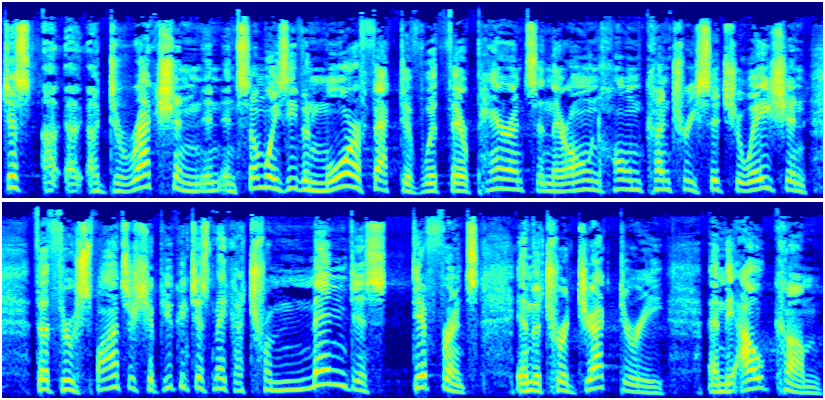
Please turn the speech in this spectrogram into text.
just a, a direction in, in, some ways even more effective with their parents in their own home country situation, that through sponsorship, you can just make a tremendous difference in the trajectory and the outcome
